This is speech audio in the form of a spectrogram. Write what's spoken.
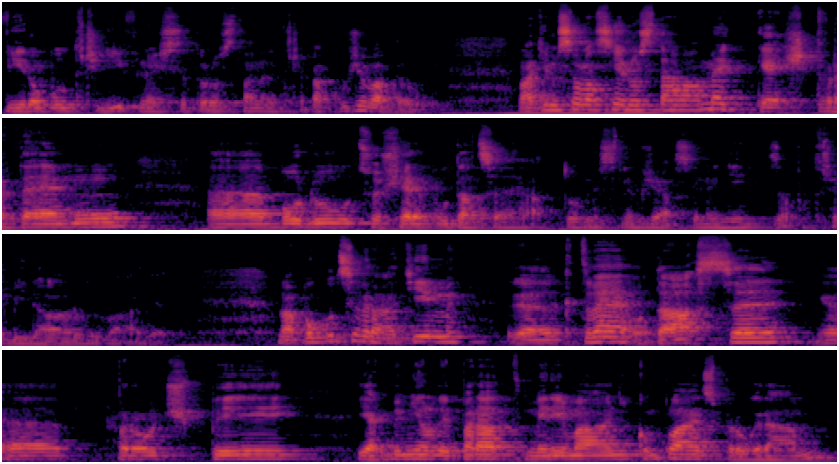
výrobu dřív, než se to dostane třeba k uživatelům. No a tím se vlastně dostáváme ke čtvrtému bodu, což je reputace. A to myslím, že asi není zapotřebí dál rozvádět. No a pokud se vrátím eh, k tvé otázce, eh, proč by, jak by měl vypadat minimální compliance program,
